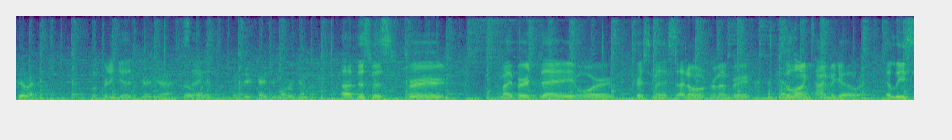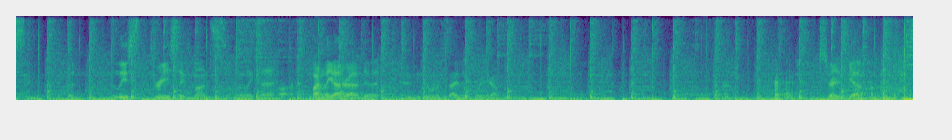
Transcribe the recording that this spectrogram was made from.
feeling? Feel pretty good. Good, yeah. So Excited. what's the occasion while they're jumping? Uh, this was for my birthday or Christmas. I don't remember. It was a long time ago. At least, at least three, six months, something like that. Right. Finally got around to it. Anything you want to say before you go? Just ready to go.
